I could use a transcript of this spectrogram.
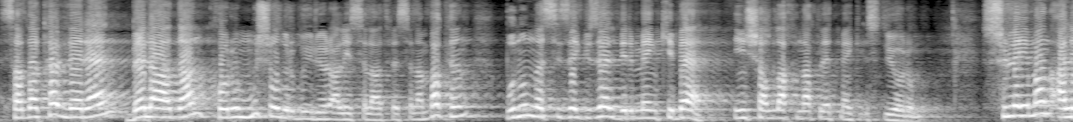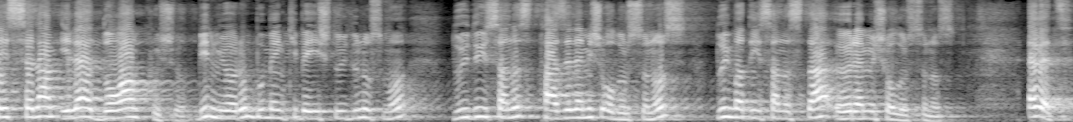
Sadaka veren beladan korunmuş olur buyuruyor aleyhissalatü vesselam. Bakın bununla size güzel bir menkibe inşallah nakletmek istiyorum. Süleyman aleyhisselam ile doğan kuşu. Bilmiyorum bu menkibeyi hiç duydunuz mu? Duyduysanız tazelemiş olursunuz. Duymadıysanız da öğrenmiş olursunuz. Evet,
